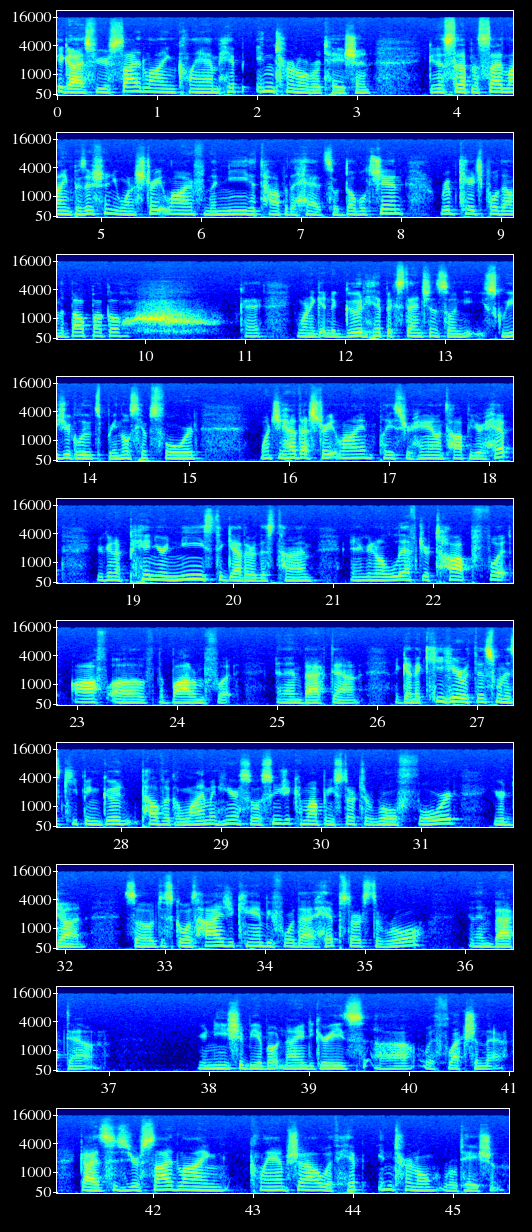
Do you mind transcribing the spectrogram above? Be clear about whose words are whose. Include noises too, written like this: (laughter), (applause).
Speaker 1: Okay guys, for your side lying clam hip internal rotation, you're to set up in a side lying position. You want a straight line from the knee to top of the head. So double chin, rib cage pull down the belt buckle. (sighs) Okay, you want to get into good hip extension. So you squeeze your glutes, bring those hips forward. Once you have that straight line, place your hand on top of your hip. You're to pin your knees together this time, and you're to lift your top foot off of the bottom foot and then back down. Again, the key here with this one is keeping good pelvic alignment here. So as soon as you come up and you start to roll forward, you're done. So just go as high as you can before that hip starts to roll and then back down. Your knee should be about 90 degrees uh, with flexion there. Guys, this is your side lying clamshell with hip internal rotation.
